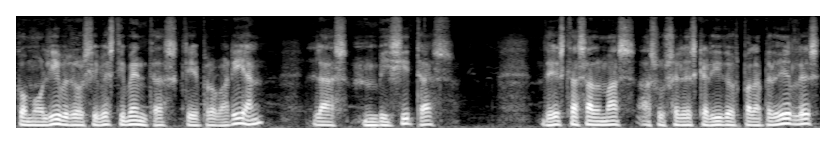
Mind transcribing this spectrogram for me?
como libros y vestimentas, que probarían las visitas de estas almas a sus seres queridos para pedirles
